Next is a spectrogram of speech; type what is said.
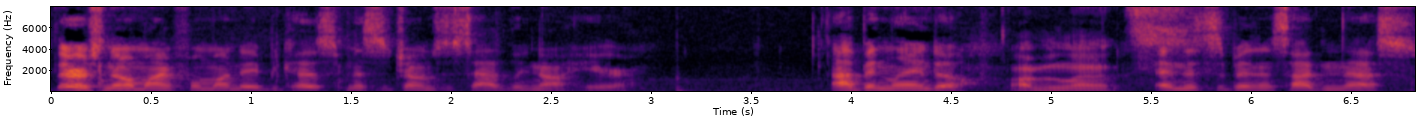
There is no Mindful Monday because Mrs. Jones is sadly not here. I've been Lando, I've been Lance. and this has been Inside the Nest.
